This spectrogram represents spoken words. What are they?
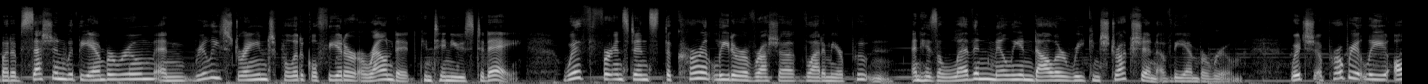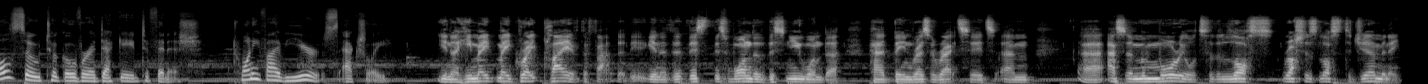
but obsession with the Amber Room and really strange political theater around it continues today. With, for instance, the current leader of Russia, Vladimir Putin, and his $11 million reconstruction of the Amber Room, which appropriately also took over a decade to finish 25 years, actually you know, he made made great play of the fact that you know that this this wonder, this new wonder, had been resurrected um, uh, as a memorial to the loss Russia's loss to Germany,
